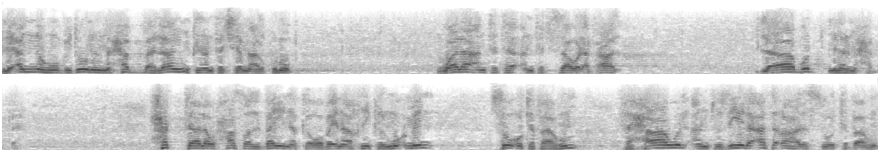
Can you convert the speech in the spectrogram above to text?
لأنه بدون المحبة لا يمكن أن تجتمع القلوب ولا أن تتساوى الأفعال. لابد من المحبة. حتى لو حصل بينك وبين أخيك المؤمن سوء تفاهم فحاول أن تزيل أثر هذا السوء التفاهم.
